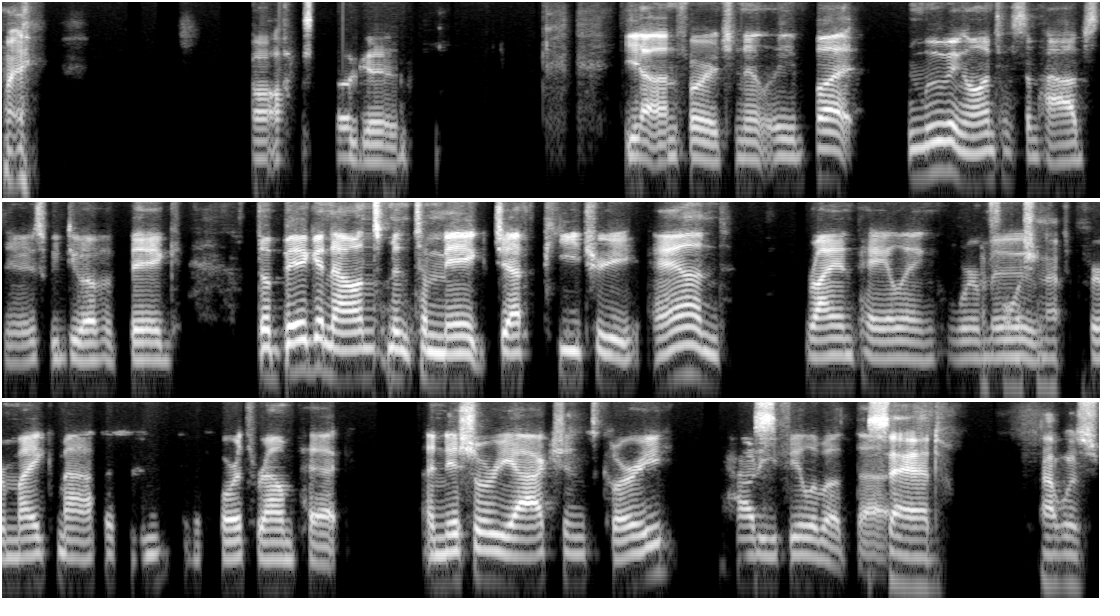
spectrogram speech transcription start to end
Oh, so good. Yeah, unfortunately. But moving on to some Habs news, we do have a big, the big announcement to make. Jeff Petry and Ryan Poehling were moved for Mike Matheson to the fourth round pick. Initial reactions, Corey. How do you feel about that? Sad. I was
